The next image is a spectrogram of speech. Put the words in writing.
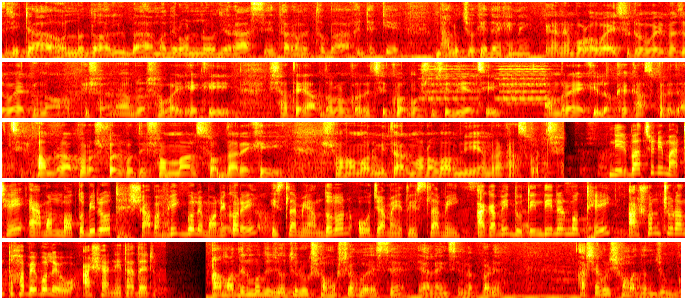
যেটা অন্য দল বা আমাদের অন্য যারা আছে তারা হয়তো বা এটাকে ভালো চোখে দেখে নাই। এখানে বড় ভাই ছোট ভাই মেজ ভাইয়ের কোনো বিষয় নয় আমরা সবাই একই সাথে আন্দোলন করেছি কর্মসূচি দিয়েছি। আমরা একই লক্ষ্যে কাজ করে যাচ্ছি। আমরা পরস্পরের প্রতি সম্মান শ্রদ্ধা রেখেই সহমর্মিতার মনোভাব নিয়ে আমরা কাজ করছি। নির্বাচনী মাঠে এমন মতবিরোধ স্বাভাবিক বলে মনে করে ইসলামী আন্দোলন ও জামায়াতে ইসলামী। আগামী দু তিন দিনের মধ্যে আসন চূড়ান্ত হবে বলেও আশা নেতাদের। আমাদের মধ্যে যতটুকু সমস্যা হয়েছে এয়ারলাইন্সের ব্যাপারে, আশা করি সমাধানযোগ্য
